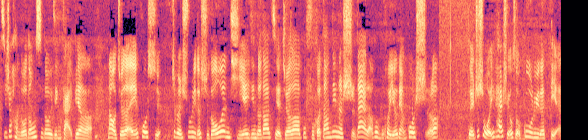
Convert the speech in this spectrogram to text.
其实很多东西都已经改变了。那我觉得，哎，或许这本书里的许多问题也已经得到解决了，不符合当今的时代了，会不会有点过时了？对，这是我一开始有所顾虑的点。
